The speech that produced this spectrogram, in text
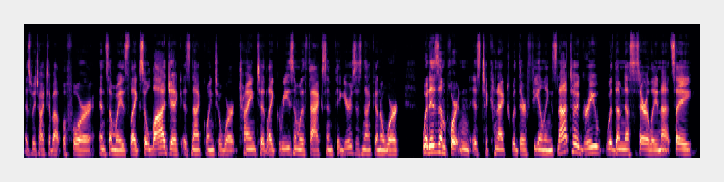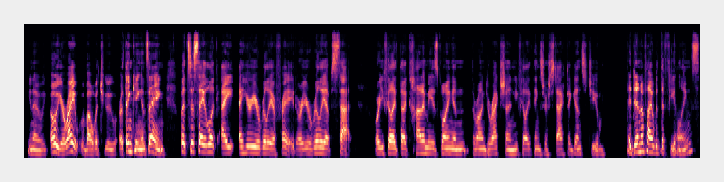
as we talked about before in some ways. Like so logic is not going to work. Trying to like reason with facts and figures is not going to work. What is important is to connect with their feelings not to agree with them necessarily not say you know oh you're right about what you are thinking and saying but to say look i i hear you're really afraid or you're really upset or you feel like the economy is going in the wrong direction. You feel like things are stacked against you. Identify with the feelings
